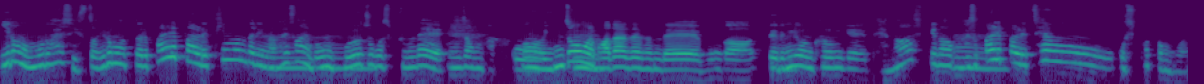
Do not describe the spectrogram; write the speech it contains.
이런 업무도 할 수 있어. 이런 것들을 빨리빨리 팀원들이나 회사에 너무 음. 보여주고 싶은데 인정받고. 어, 인정을 음. 받아야 되는데 뭔가 내 음. 능력은 그런 게 되나 싶기도 하고 그래서 음. 빨리빨리 채우고 싶었던 거예요.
